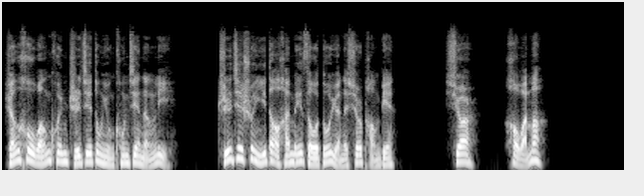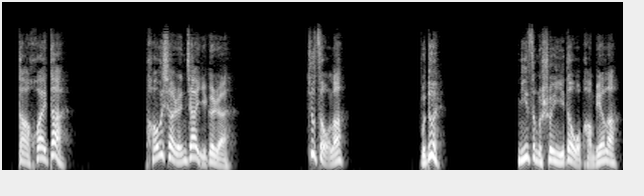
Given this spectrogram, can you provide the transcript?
然后王坤直接动用空间能力，直接瞬移到还没走多远的轩儿旁边。轩儿，好玩吗？大坏蛋，抛下人家一个人就走了？不对，你怎么瞬移到我旁边了？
